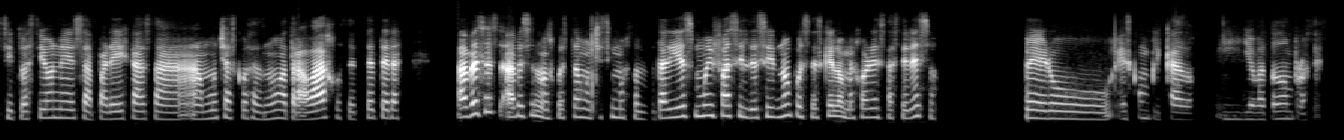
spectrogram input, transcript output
situaciones, a parejas, a, a muchas cosas, ¿no? A trabajos, etcétera. A veces, a veces nos cuesta muchísimo soltar y es muy fácil decir, no, pues es que lo mejor es hacer eso pero es complicado y lleva todo un proceso.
